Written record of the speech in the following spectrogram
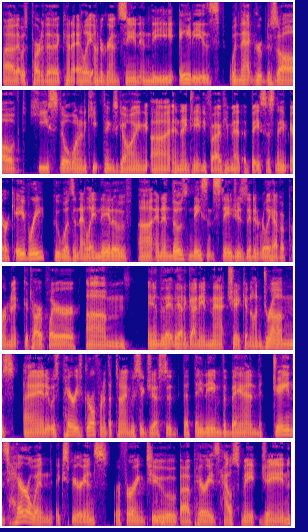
uh, that was part of the kind of LA underground scene in the '80s. When that group dissolved, he still wanted to keep things going. Uh, in 1985, he met a bassist named Eric Avery, who was an LA native, uh, and in those nascent stages, they didn't really have a permanent guitar player. Um, and they, they had a guy named Matt Chaikin on drums. And it was Perry's girlfriend at the time who suggested that they name the band Jane's Heroin Experience, referring to uh, Perry's housemate Jane.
